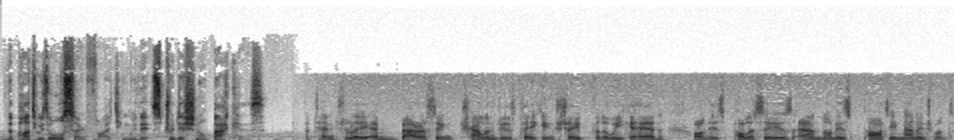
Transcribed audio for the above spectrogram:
The party was also fighting with its traditional backers. Potentially embarrassing challenges taking shape for the week ahead on his policies and on his party management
